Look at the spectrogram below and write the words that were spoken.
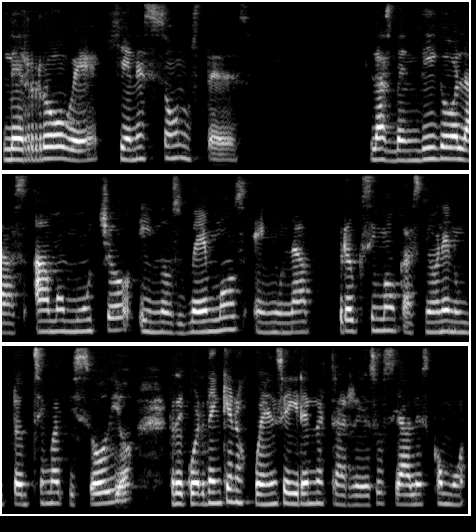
le robe quiénes son ustedes. Las bendigo, las amo mucho y nos vemos en una próxima ocasión, en un próximo episodio. Recuerden que nos pueden seguir en nuestras redes sociales como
